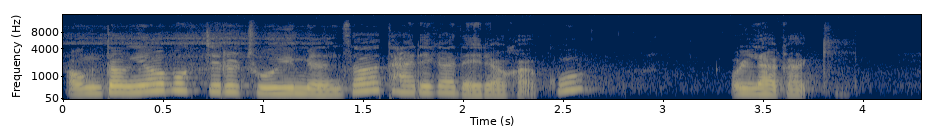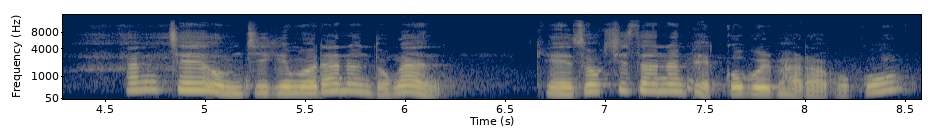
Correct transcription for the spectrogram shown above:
엉덩이 허벅지를 조이면서 다리가 내려가고 올라가기. 상체의 움직임을 하는 동안 계속 시선은 배꼽을 바라보고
